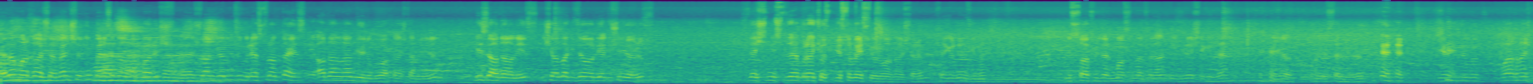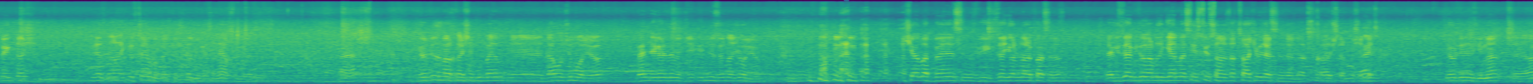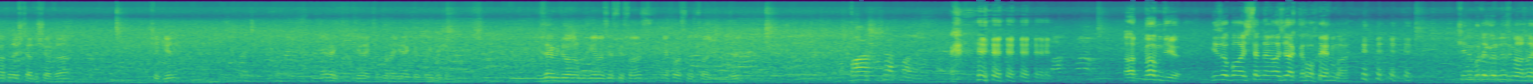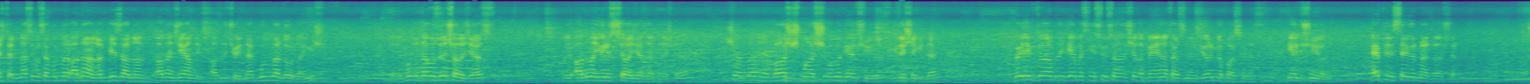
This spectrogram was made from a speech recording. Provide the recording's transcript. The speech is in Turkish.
Selam arkadaşlar, ben Çılgın Bereset Adnan Barış. Ee, Şu an gördüğünüz gibi restorandayız. Ee, Adana'dan düğünü bu arkadaşlar düğünü. Biz de Adanalıyız. İnşallah güzel olur diye düşünüyoruz. Size şimdi size burayı gö- göstermeyi istiyorum arkadaşlarım. İşte gördüğünüz gibi misafirler, masalar falan güzel şekilde. Yok, onu göstermiyorum. gördüğünüz gibi bu arkadaş Bektaş. Biraz bana göstereyim mi? Bektaş göstermiyor. Ne yapsın biraz? Evet. Gördüğünüz mü arkadaşlar bu benim e, davulcum oluyor. Ben de gördüğünüz gibi ünlü zurnacı oluyor. İnşallah beğenirsiniz, güzel yorumlar yaparsınız. Ve güzel videolarımızın gelmesini istiyorsanız da takip edersiniz arkadaşlar bu şekilde. Gördüğünüz gibi e, arkadaşlar dışarıda şekil. Gerek yok, gerek yok, buraya gerek yok. Güzel videolarımızın gelmesini istiyorsanız yaparsınız takibimizi. Bağışış atmadı. Atmam diyor. Biz o bağış senden alacak kafaya mı? Şimdi burada gördüğünüz gibi arkadaşlar nasıl olsa bunlar Adana'dan, biz Adana, Adana Ceyhanlıyız, Azlı köyünden. Bunlar da oradaymış. Ee, burada da uzun çalacağız. Ee, Adana yöresi çalacağız arkadaşlar. İnşallah bağış maaşı olur diye düşünüyoruz güzel şekilde. Böyle videolarımızın gelmesini istiyorsanız inşallah beğeni atarsınız, yorum yaparsınız diye düşünüyorum. Hepinizi seviyorum arkadaşlarım.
